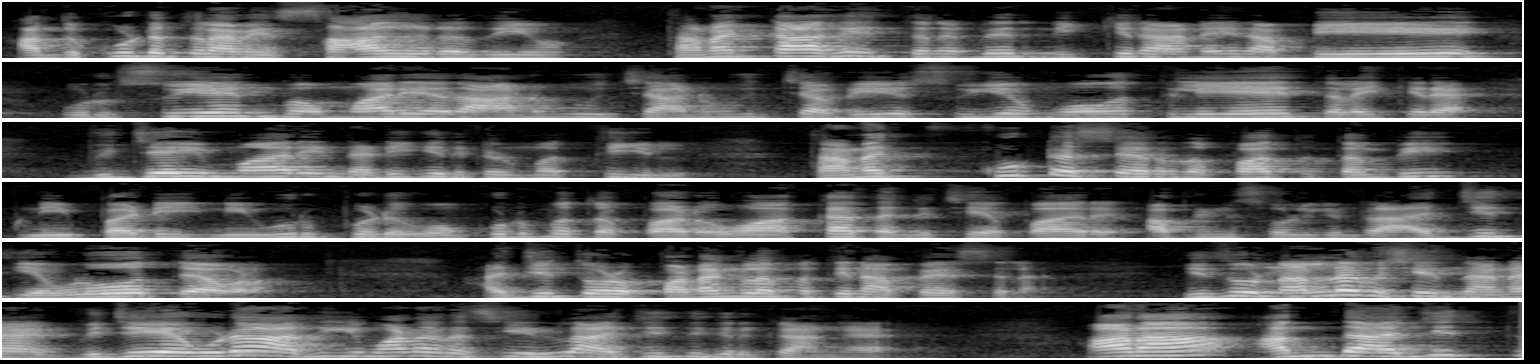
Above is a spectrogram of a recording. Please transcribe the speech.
அந்த கூட்டத்தில் அவன் சாகுறதையும் தனக்காக இத்தனை பேர் நிற்கிறானேன்னு அப்படியே ஒரு சுய இன்பம் மாதிரி அதை அனுபவிச்சு அனுபவிச்சு அப்படியே சுய மோகத்திலேயே திளைக்கிற விஜய் மாதிரி நடிகர்கள் மத்தியில் தனக்கு கூட்ட சேர்றதை பார்த்து தம்பி நீ படி நீ உருப்பிடு உன் குடும்பத்தை பாடு உன் அக்கா தங்கச்சியை பாரு அப்படின்னு சொல்கின்ற அஜித் எவ்வளோ தேவலாம். அஜித்தோட படங்களை பற்றி நான் பேசலை. இது ஒரு நல்ல விஷயம் தானே? விஜயை விட அதிகமான ரசிகர்கள் அஜித்துக்கு இருக்காங்க. ஆனால் அந்த அஜித்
